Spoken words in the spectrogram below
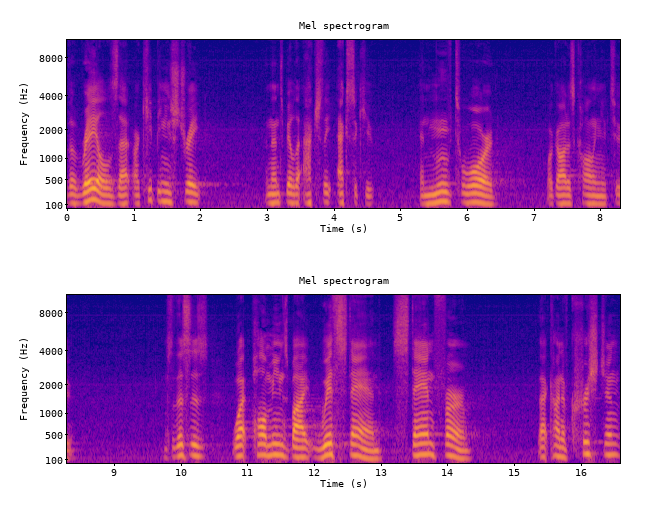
the rails that are keeping you straight, and then to be able to actually execute and move toward what God is calling you to. And so, this is what Paul means by withstand, stand firm, that kind of Christian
